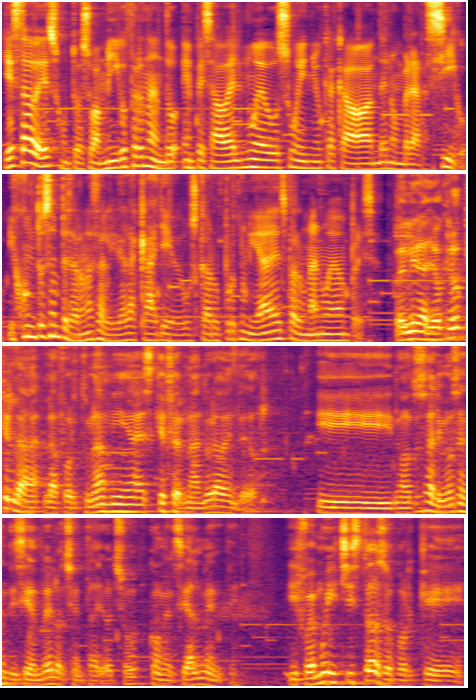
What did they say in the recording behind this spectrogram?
Y esta vez, junto a su amigo Fernando, empezaba el nuevo sueño que acababan de nombrar Sigo. Y juntos empezaron a salir a la calle a buscar oportunidades para una nueva empresa. Pues mira, yo creo que la, la fortuna mía es que Fernando era vendedor. Y nosotros salimos en diciembre del 88 comercialmente. Y fue muy chistoso porque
